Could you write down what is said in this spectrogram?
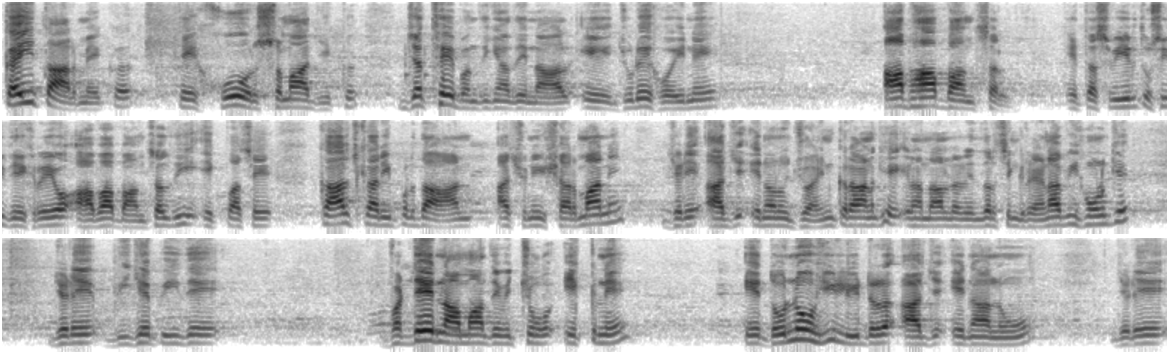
ਕਈ ਧਾਰਮਿਕ ਤੇ ਹੋਰ ਸਮਾਜਿਕ ਜਥੇਬੰਦੀਆਂ ਦੇ ਨਾਲ ਇਹ ਜੁੜੇ ਹੋਏ ਨੇ। ਆਭਾ ਬਾਂਸਲ ਇਹ ਤਸਵੀਰ ਤੁਸੀਂ ਦੇਖ ਰਹੇ ਹੋ ਆਭਾ ਬਾਂਸਲ ਦੀ। ਇੱਕ ਪਾਸੇ ਕਾਰਜਕਾਰੀ ਪ੍ਰਧਾਨ ਅਸ਼ਵਨੀ ਸ਼ਰਮਾ ਨੇ, ਜਿਹੜੇ ਅੱਜ ਇਹਨਾਂ ਨੂੰ ਜੁਆਇਨ ਕਰਾਣਗੇ ਇਹਨਾਂ ਨਾਲ ਨਰਿੰਦਰ ਸਿੰਘ ਰੈਣਾ ਵੀ ਹੋਣਗੇ, ਜਿਹੜੇ ਬੀਜੇਪੀ ਦੇ ਵੱਡੇ ਨਾਮਾਂ ਦੇ ਵਿੱਚੋਂ ਇੱਕ ਨੇ। ਇਹ ਦੋਨੋਂ ਹੀ ਲੀਡਰ ਅੱਜ ਇਹਨਾਂ ਨੂੰ, ਜਿਹੜੇ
